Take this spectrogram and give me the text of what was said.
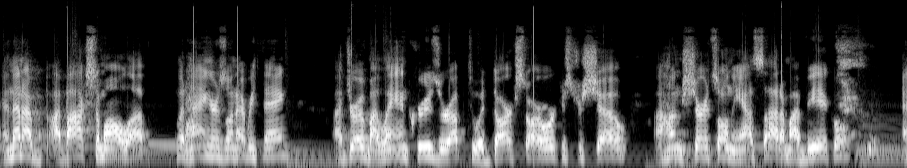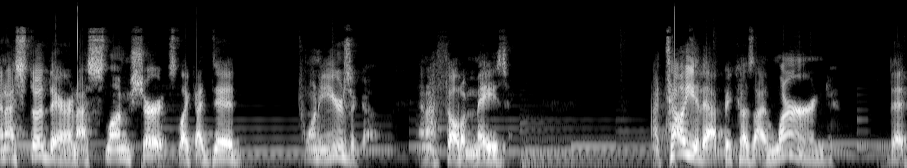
and then I, I, boxed them all up, put hangers on everything. I drove my Land Cruiser up to a Dark Star Orchestra show. I hung shirts on the outside of my vehicle and I stood there and I slung shirts like I did 20 years ago. And I felt amazing. I tell you that because I learned that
